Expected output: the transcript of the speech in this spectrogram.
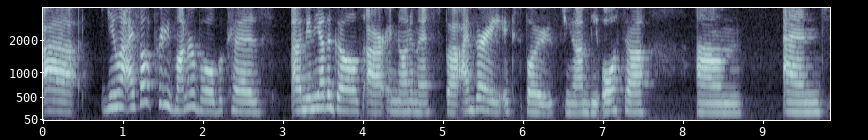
uh, you know what? I felt pretty vulnerable because I mean the other girls are anonymous, but I'm very exposed. You know, I'm the author, um, and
